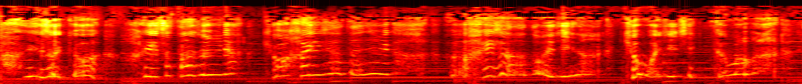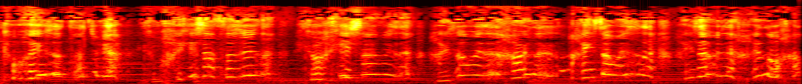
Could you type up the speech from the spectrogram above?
ハゲさん、今日は、ハゲさん誕生日だ。今日はハゲさん誕生日だ。ハゲさんのためにい今日も一日頑張ろうかな。今日はハゲさん誕生日か今日はハゲさん誕生日だ。今日はハゲさん誕生日だ。ハゲさん誕生日だ。ハゲさん誕生日だ。ハゲさん誕生日だ。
